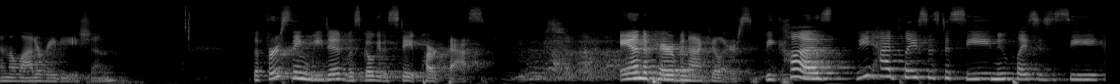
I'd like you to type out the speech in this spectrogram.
and a lot of radiation. The first thing we did was go get a state park pass and a pair of binoculars because we had places to see, new places to see,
